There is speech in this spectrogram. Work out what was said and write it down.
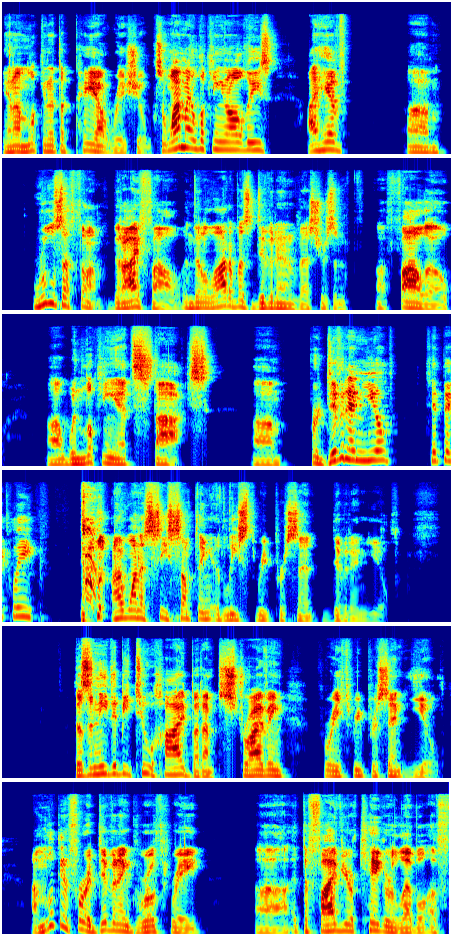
and I'm looking at the payout ratio. So why am I looking at all these? I have um, rules of thumb that I follow and that a lot of us dividend investors uh, follow uh, when looking at stocks. Um, for dividend yield, typically I want to see something at least 3% dividend yield. Doesn't need to be too high, but I'm striving for a 3% yield. I'm looking for a dividend growth rate uh, at the five year CAGR level of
